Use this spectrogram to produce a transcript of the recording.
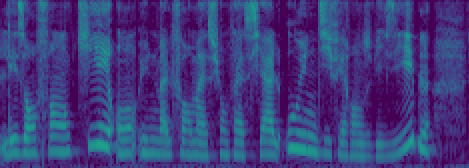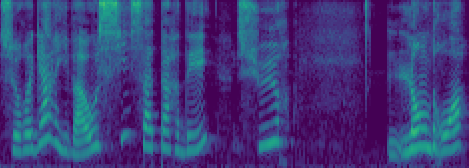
les enfants qui ont une malformation faciale ou une différence visible, ce regard, il va aussi s'attarder sur l'endroit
